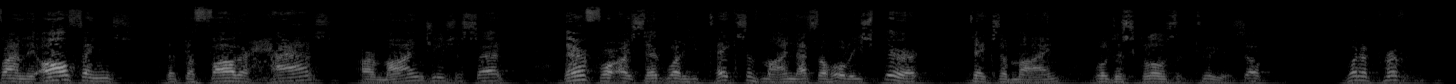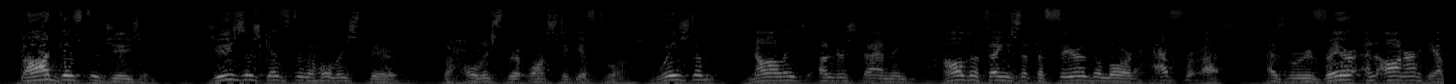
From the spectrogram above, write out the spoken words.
finally, all things that the Father has are mine, Jesus said. Therefore, I said, what he takes of mine, that's the Holy Spirit takes of mine, will disclose it to you. So, what a perfect. God gives to Jesus. Jesus gives to the Holy Spirit. The Holy Spirit wants to give to us wisdom, knowledge, understanding, all the things that the fear of the Lord have for us as we revere and honor Him.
